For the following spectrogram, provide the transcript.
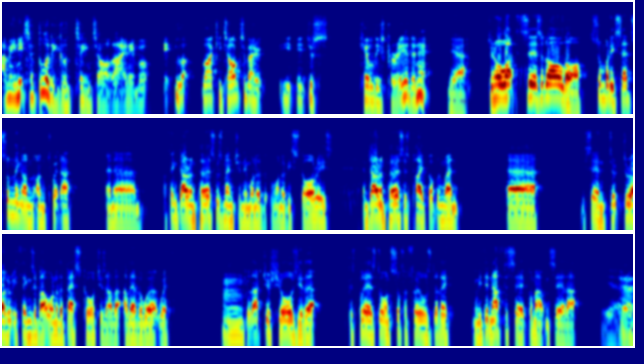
I mean, it's a bloody good team talk, that, innit? But it, lo- like he talks about, it just killed his career, didn't it? Yeah. Do you know what says it all though? Somebody said something on, on Twitter, and um, I think Darren Purse was mentioned in one of the, one of his stories, and Darren Purse has piped up and went, uh, "You're saying der- derogatory things about one of the best coaches I've, I've ever worked with." So that just shows you that because players don't suffer fools, do they? And he didn't have to say come out and say that. Yeah. Yeah.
